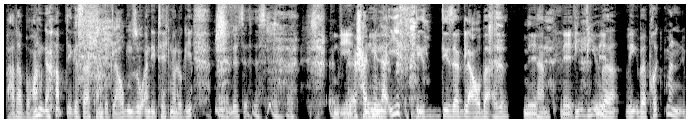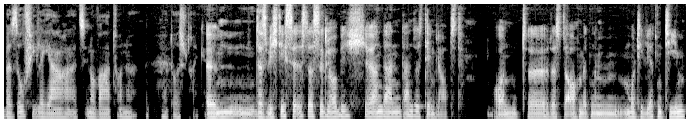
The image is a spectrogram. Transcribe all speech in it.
Paderborn gehabt, die gesagt haben, wir glauben so an die Technologie? Äh, das, das, äh, nee, erscheint nee. mir naiv, die, dieser Glaube. Also nee, ähm, nee, wie, wie, nee. Über, wie überbrückt man über so viele Jahre als Innovator eine, eine Durststrecke? Ähm, das Wichtigste ist, dass du, glaube ich, an dein, dein System glaubst und äh, dass du auch mit einem motivierten Team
